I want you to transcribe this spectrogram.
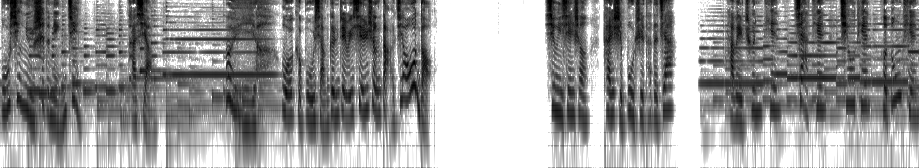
不幸女士的宁静。她想：“哎呀，我可不想跟这位先生打交道。”幸运先生开始布置他的家，他为春天、夏天、秋天和冬天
